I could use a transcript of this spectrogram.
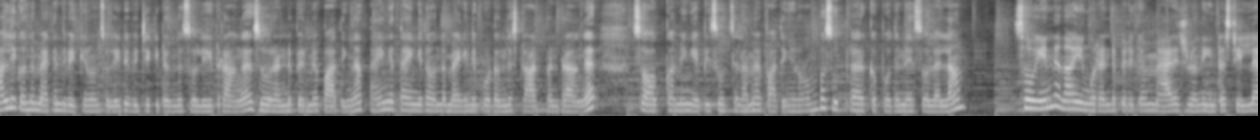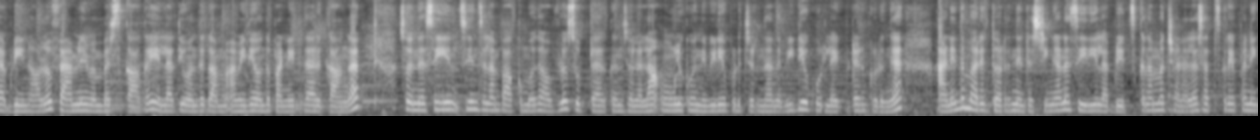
மல்லிக்கு வந்து மெஹந்தி வைக்கணும்னு சொல்லிட்டு விஜய் கிட்ட வந்து சொல்லிடுறாங்க. ஸோ ரெண்டு பேருமே பார்த்தீங்கன்னா தயங்க தயங்கி தான் வந்து மெஹந்தி போட்டு வந்து ஸ்டார்ட் பண்ணுறாங்க ஸோ அப்கமிங் எபிசோட்ஸ் எல்லாமே பார்த்தீங்கன்னா ரொம்ப சூப்பராக இருக்க போதுன்னே சொல்லலாம். ஸோ என்ன தான் இவங்க ரெண்டு பேருக்கு மேரேஜில் வந்து இன்ட்ரெஸ்ட் இல்லை அப்படின்னாலும் ஃபேமிலி மெம்பர்ஸ்க்காக எல்லாத்தையும் வந்து கம் அமைதியாக வந்து பண்ணிட்டு தான் இருக்காங்க. ஸோ இந்த சீன் சீன்ஸ் எல்லாம் பார்க்கும்போது அவ்வளோ சூப்பராக இருக்குன்னு சொல்லலாம். உங்களுக்கும் இந்த வீடியோ பிடிச்சிருந்தா அந்த வீடியோக்கு ஒரு லைக் பட்டன் கொடுங்க. அண்ட் இந்த மாதிரி தொடர்ந்து இன்ட்ரெஸ்டிங்கான சீரியல் அப்டேட்ஸ்க்கு நம்ம சேனலை சப்ஸ்கிரைப் பண்ணி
